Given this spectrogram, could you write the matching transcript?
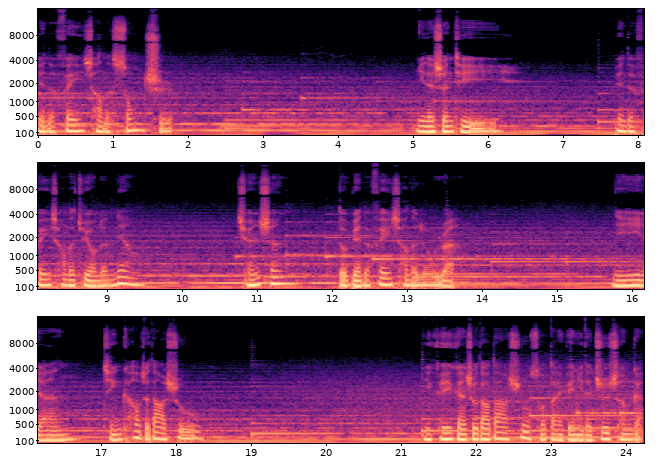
变得非常的松弛，你的身体。变得非常的具有能量，全身都变得非常的柔软。你依然紧靠着大树，你可以感受到大树所带给你的支撑感，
